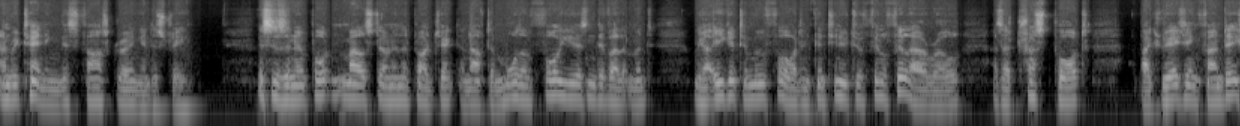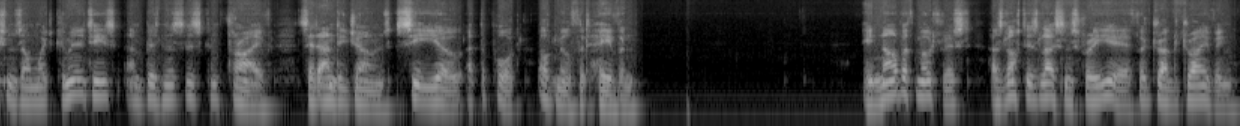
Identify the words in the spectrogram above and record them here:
and retaining this fast-growing industry. This is an important milestone in the project, and after more than four years in development, we are eager to move forward and continue to fulfill our role as a trust port by creating foundations on which communities and businesses can thrive, said Andy Jones, CEO at the Port of Milford Haven. A Narberth motorist has lost his licence for a year for drug driving.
